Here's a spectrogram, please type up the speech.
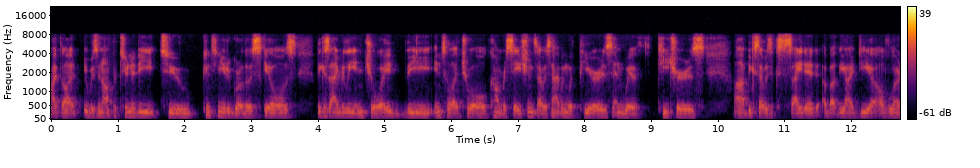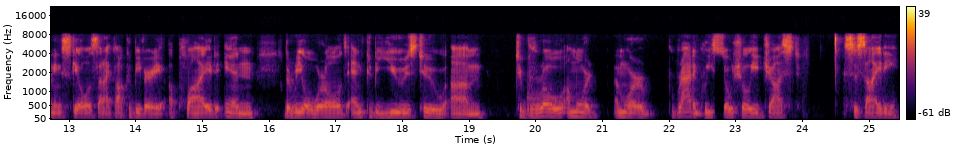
I thought it was an opportunity to continue to grow those skills because I really enjoyed the intellectual conversations I was having with peers and with teachers. Uh, because I was excited about the idea of learning skills that I thought could be very applied in the real world and could be used to um, to grow a more a more radically socially just society.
